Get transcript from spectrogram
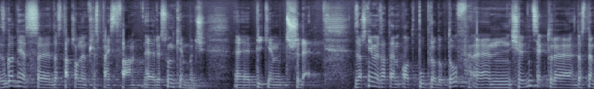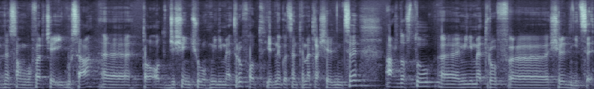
zgodnie z dostarczonym przez Państwa rysunkiem bądź plikiem 3D. Zaczniemy zatem od półproduktów. Średnice, które dostępne są w ofercie IGUSa e, to od 10 mm, od 1 cm średnicy, aż do 100 mm e, średnicy.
